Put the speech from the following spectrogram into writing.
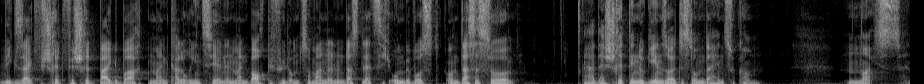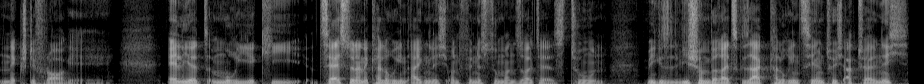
wie gesagt, Schritt für Schritt beigebracht, mein Kalorienzählen in mein Bauchgefühl umzuwandeln und das letztlich unbewusst. Und das ist so ja, der Schritt, den du gehen solltest, um dahin zu kommen. Nice. Nächste Frage. Elliot Murieki. Zählst du deine Kalorien eigentlich und findest du, man sollte es tun? Wie, wie schon bereits gesagt, Kalorien zählen tue ich aktuell nicht.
